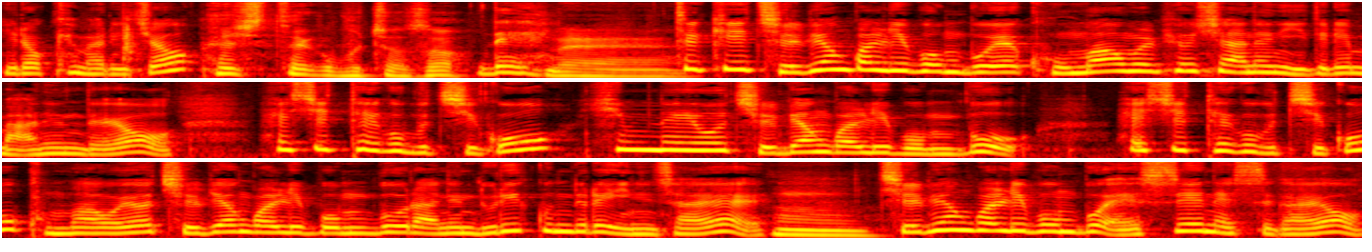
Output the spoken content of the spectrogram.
이렇게 말이죠. 해시태그 붙여서. 네. 네. 특히 질병관리본부에 고마움을 표시하는 이들이 많은데요. 해시태그 붙이고 힘내요 질병관리본부, 해시태그 붙이고 고마워요 질병관리본부라는 누리꾼들의 인사에 음. 질병관리본부 SNS가요.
